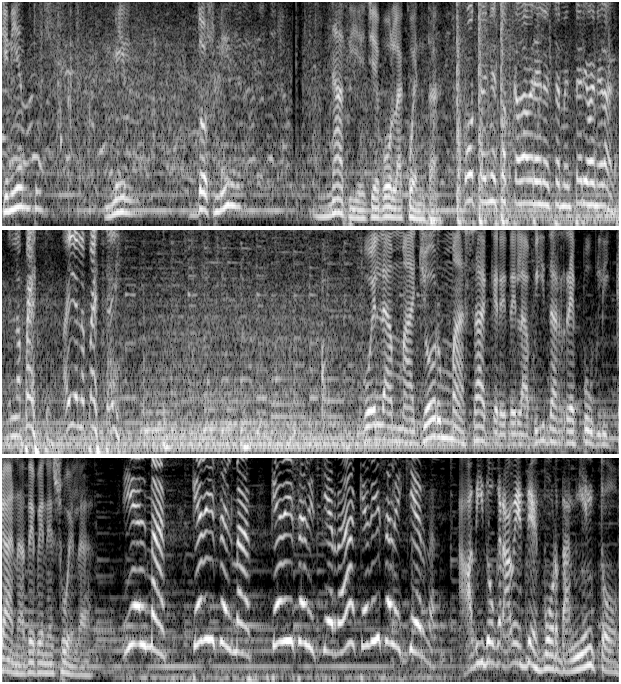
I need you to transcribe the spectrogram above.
¿500? ¿Mil? ¿Dos mil? Nadie llevó la cuenta. Boten esos cadáveres en el cementerio general. En la peste. Ahí en la peste, ahí. Fue la mayor masacre de la vida republicana de Venezuela. ¿Y el MAS? ¿Qué dice el MAS? ¿Qué dice la izquierda? ah? ¿Qué dice la izquierda? Ha habido graves desbordamientos,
